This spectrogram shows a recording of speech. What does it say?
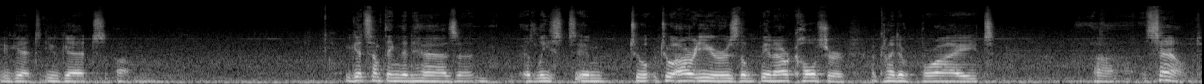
You get you get um, you get something that has, a, at least in to, to our ears, the, in our culture, a kind of bright uh, sound.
